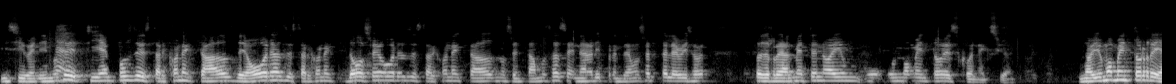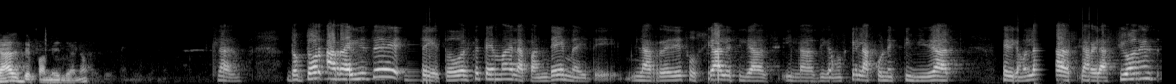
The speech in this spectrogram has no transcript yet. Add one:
Y si venimos de tiempos de estar conectados, de horas de estar conectados, 12 horas de estar conectados, nos sentamos a cenar y prendemos el televisor, pues realmente no hay un, un momento de desconexión no hay un momento real de familia, ¿no? Claro. Doctor, a raíz de, todo este tema de la pandemia y de las redes sociales y las, y las digamos que la conectividad, digamos las, relaciones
